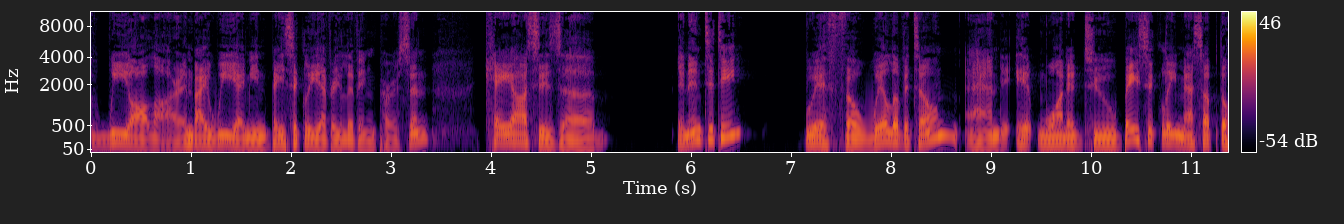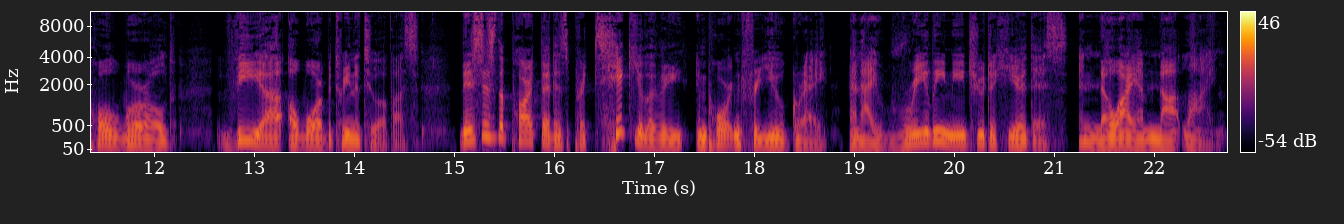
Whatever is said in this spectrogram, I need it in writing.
we all are, and by we I mean basically every living person. Chaos is a an entity with a will of its own, and it wanted to basically mess up the whole world via a war between the two of us. This is the part that is particularly important for you, Gray, and I really need you to hear this and know I am not lying.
